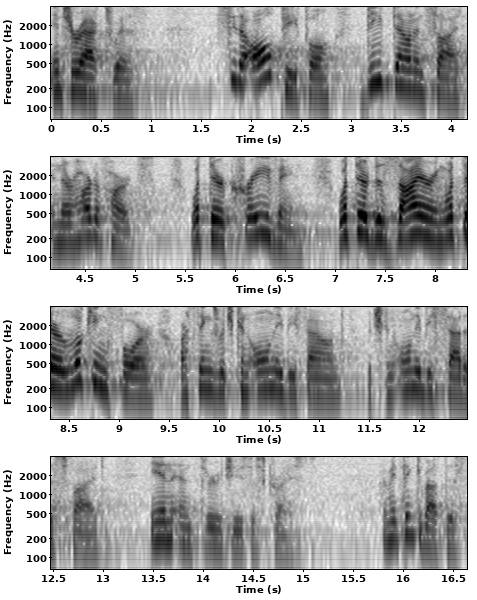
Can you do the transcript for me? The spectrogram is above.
interact with. See that all people, deep down inside, in their heart of hearts, what they're craving, what they're desiring, what they're looking for, are things which can only be found which can only be satisfied in and through Jesus Christ. I mean, think about this.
